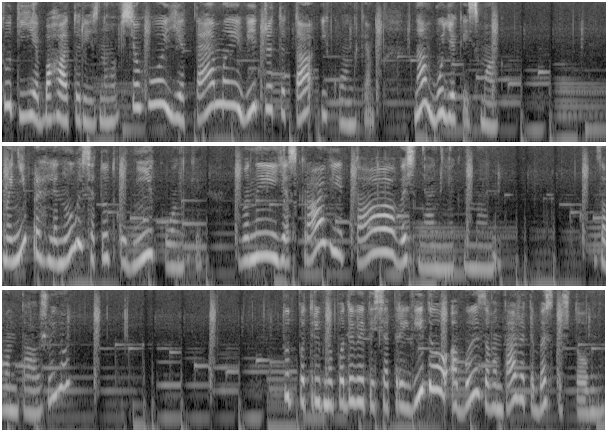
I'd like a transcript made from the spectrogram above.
Тут є багато різного всього, є теми, віджити та іконки на будь-який смак. Мені приглянулися тут одні іконки. Вони яскраві та весняні, як на мене. Завантажую. Тут потрібно подивитися три відео, аби завантажити безкоштовно.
